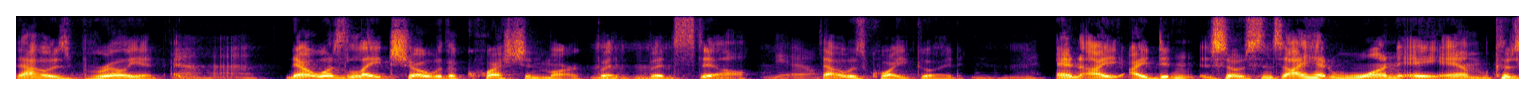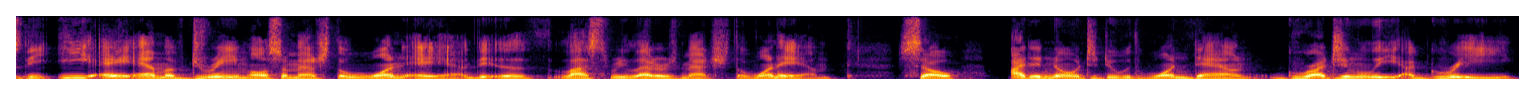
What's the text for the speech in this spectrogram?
That was brilliant. Uh huh. Now it was late show with a question mark, but mm-hmm. but still, Yeah. that was quite good. Mm-hmm. And I I didn't so since I had one a.m. because the E a.m. of Dream also matched the one a.m. The, the last three letters matched the one a.m. So I didn't know what to do with one down. Grudgingly agree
